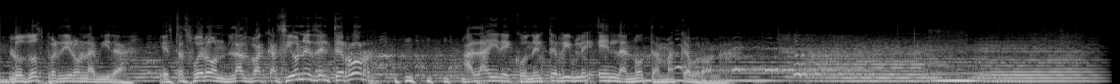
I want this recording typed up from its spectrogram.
Los dos perdieron la vida. Estas fueron las vacaciones del terror. Al aire con el terrible en la nota macabrona.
